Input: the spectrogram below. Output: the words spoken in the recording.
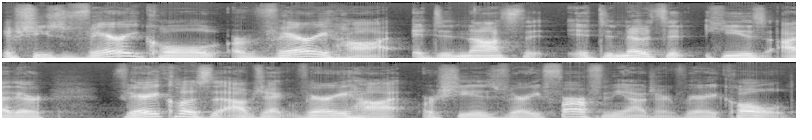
If she's very cold or very hot, it denotes that it denotes that he is either very close to the object, very hot, or she is very far from the object, very cold.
